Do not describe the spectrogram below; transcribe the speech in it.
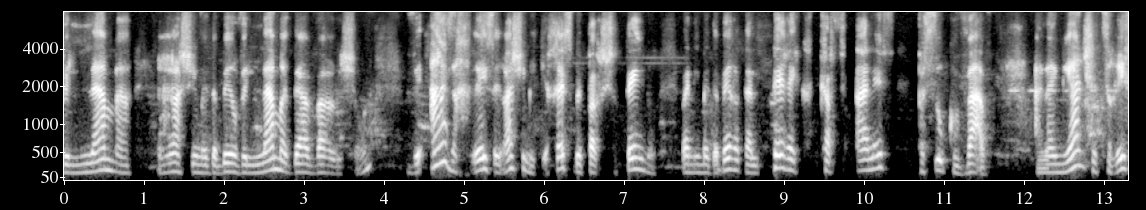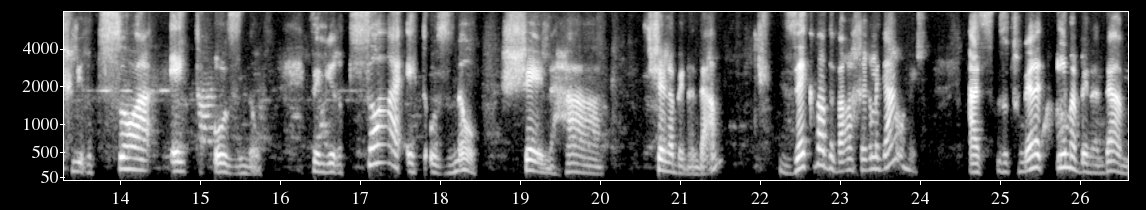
ולמה רש"י מדבר ולמה זה הדבר הראשון, ואז אחרי זה רש"י מתייחס בפרשתנו, ואני מדברת על פרק כ"א, פסוק ו', על העניין שצריך לרצוע את אוזנו. ולרצוע את אוזנו של, ה... של הבן אדם, זה כבר דבר אחר לגמרי. אז זאת אומרת, אם הבן אדם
